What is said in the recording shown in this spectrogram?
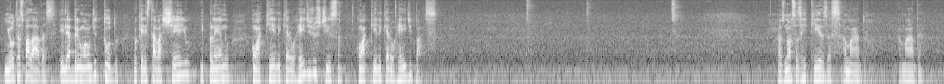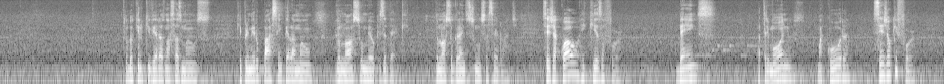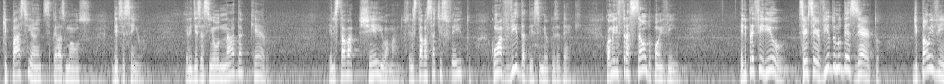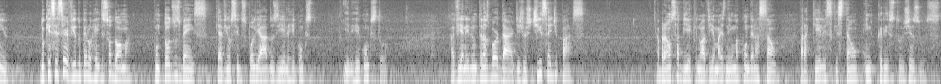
Em outras palavras, ele abriu mão de tudo, porque ele estava cheio e pleno com aquele que era o rei de justiça, com aquele que era o rei de paz. as nossas riquezas, amado, amada, tudo aquilo que vier às nossas mãos, que primeiro passem pela mão do nosso Melquisedeque, do nosso grande sumo sacerdote, seja qual riqueza for, bens, patrimônios, uma cura, seja o que for, que passe antes pelas mãos desse Senhor. Ele diz assim: Eu nada quero. Ele estava cheio, amados, ele estava satisfeito com a vida desse Melquisedeque com a ministração do pão e vinho. Ele preferiu ser servido no deserto de pão e vinho do que ser servido pelo rei de Sodoma com todos os bens que haviam sido espoliados e ele reconquistou. E ele reconquistou. Havia nele um transbordar de justiça e de paz. Abraão sabia que não havia mais nenhuma condenação para aqueles que estão em Cristo Jesus.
